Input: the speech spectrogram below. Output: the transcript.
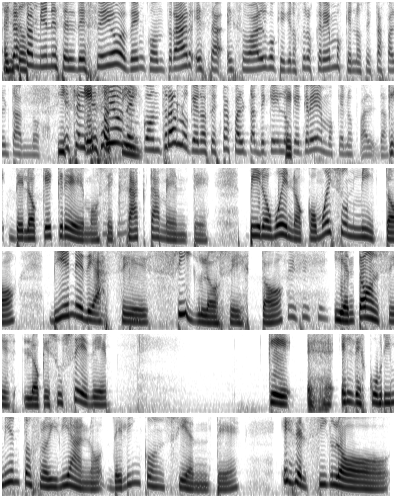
Quizás Entonces- también es el deseo de encontrar esa, eso algo que, que nosotros creemos que nos está faltando. Y es el deseo de encontrar lo que nos está faltando, de que lo Eh, que creemos que nos falta. que- de lo que creemos exactamente. Pero bueno, como es un mito, viene de hace siglos esto, Sí, sí, sí. y entonces lo que sucede que eh, el descubrimiento freudiano del inconsciente es del siglo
